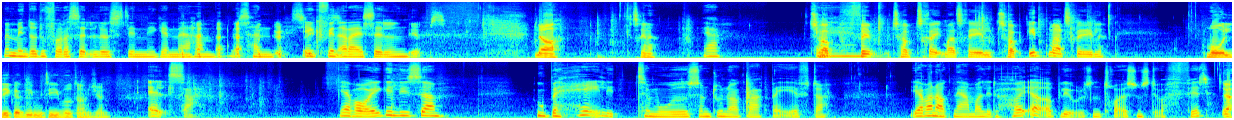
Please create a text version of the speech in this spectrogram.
medmindre du får dig selv låst inde igen af ham, hvis han ikke finder dig i cellen. Jeps. Nå, Katrina. Ja. Top Øhm. 5, top 3 materiale, top 1 materiale. Hvor ligger vi med Medieval Dungeon? Altså, jeg var ikke lige så ubehageligt til mode, som du nok var bagefter. Jeg var nok nærmere lidt højere oplevelsen, tror jeg. Jeg synes, det var fedt. Ja.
